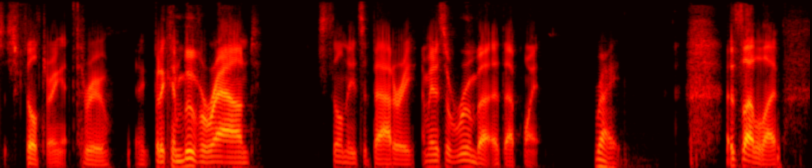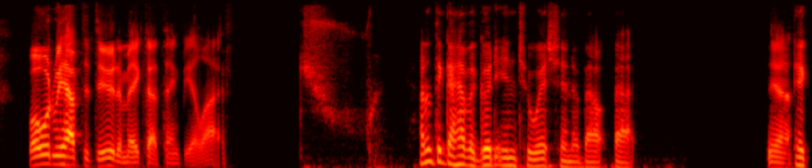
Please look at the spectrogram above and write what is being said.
just filtering it through. Eh, but it can move around. Still needs a battery. I mean, it's a Roomba at that point. Right. That's not alive. What would we have to do to make that thing be alive? I don't think I have a good intuition about that, Yeah. ex-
